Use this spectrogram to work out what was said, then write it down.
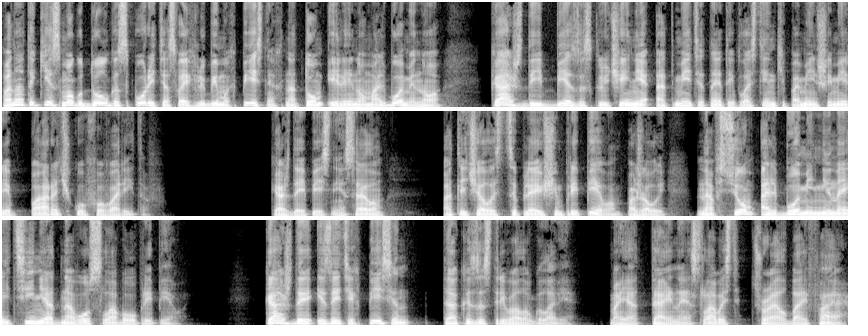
Фанаты Кис могут долго спорить о своих любимых песнях на том или ином альбоме, но Каждый без исключения отметит на этой пластинке по меньшей мере парочку фаворитов. Каждая песня Asylum отличалась цепляющим припевом. Пожалуй, на всем альбоме не найти ни одного слабого припева. Каждая из этих песен так и застревала в голове. Моя тайная слабость — Trial by Fire.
